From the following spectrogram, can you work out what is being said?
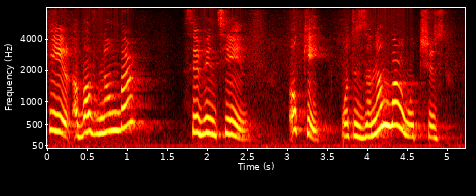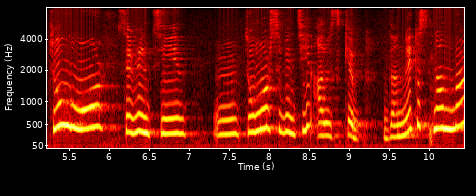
Here, above number 17. Okay, what is the number which is 2 more 17 mm, 2 more 17 I'll skip the next number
